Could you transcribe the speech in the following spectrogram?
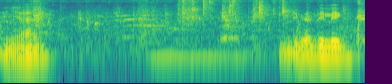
Ayan. Hindi na dilig.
